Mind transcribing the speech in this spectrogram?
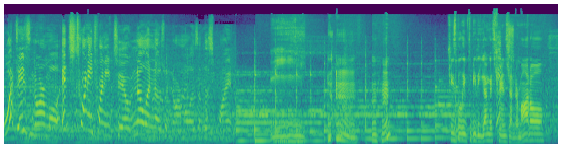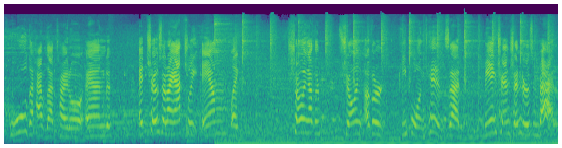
What is normal? It's 2022. No one knows what normal is at this point. Mm-hmm. She's believed to be the youngest transgender model. Cool to have that title, and it shows that I actually am like showing other showing other people and kids that being transgender isn't bad.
